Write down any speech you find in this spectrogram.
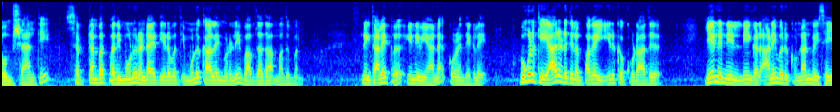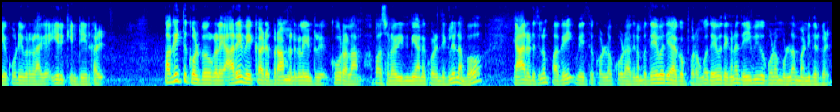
ஓம் சாந்தி. செப்டம்பர் பதிமூணு ரெண்டாயிரத்தி இருபத்தி மூணு காலை முரளி பாப்தாதா மதுமன் இன்னைக்கு தலைப்பு இனிமையான குழந்தைகளே. உங்களுக்கு யாரிடத்திலும் பகை இருக்கக்கூடாது. ஏனெனில் நீங்கள் அனைவருக்கும் நன்மை செய்யக்கூடியவர்களாக இருக்கின்றீர்கள். பகைத்துக் கொள்பவர்களை அரை வேக்காடு பிராமணர்கள் என்று கூறலாம். அப்பா சொல்கிற இனிமையான குழந்தைகளை நம்ம யாரிடத்திலும் பகை வைத்துக் கொள்ளக்கூடாது. நம்ம தேவதையாக போகிறவங்க தேவதைகனா தெய்வீக குணம் உள்ள மனிதர்கள்.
